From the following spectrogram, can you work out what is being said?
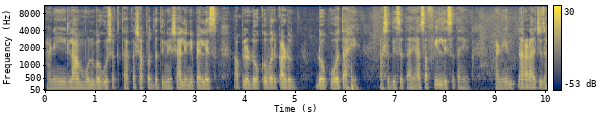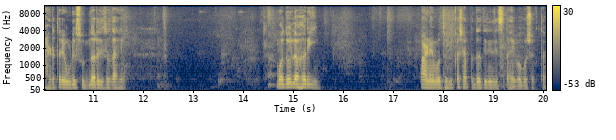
आणि लांबून बघू शकता कशा पद्धतीने शालिनी पॅलेस आपलं डोकं वर काढून डोकवत आहे असं दिसत आहे असा फील दिसत आहे. आणि नारळाची झाडं तर एवढी सुंदर दिसत आहे. मधुलहरी. पाण्यामधून कशा पद्धतीने दिसत आहे बघू शकता.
